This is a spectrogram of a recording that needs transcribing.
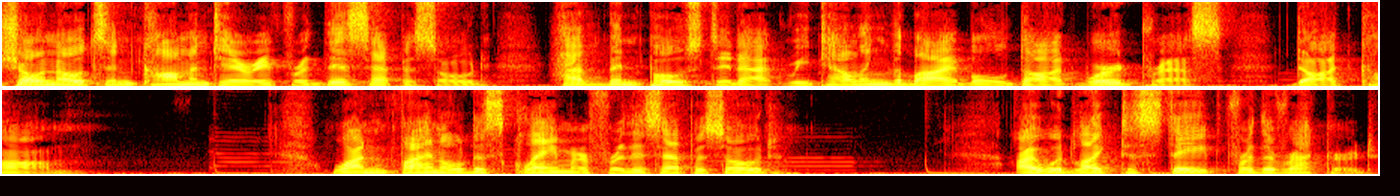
Show notes and commentary for this episode have been posted at retellingthebible.wordpress.com. One final disclaimer for this episode. I would like to state for the record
